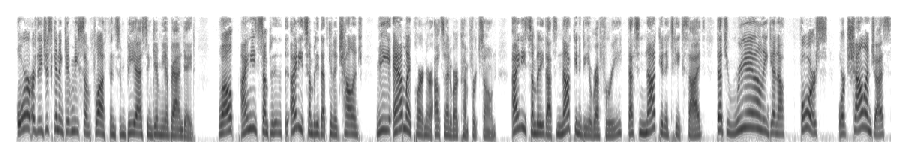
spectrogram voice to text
Or are they just going to give me some fluff and some BS and give me a band aid? Well, I need something. I need somebody that's going to challenge me and my partner outside of our comfort zone. I need somebody that's not going to be a referee, that's not going to take sides, that's really going to force or challenge us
